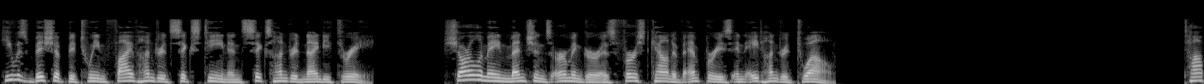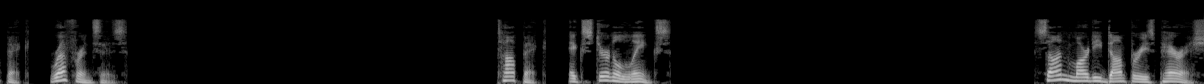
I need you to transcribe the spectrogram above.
He was bishop between 516 and 693. Charlemagne mentions Ermengar as first count of Empúries in 812. References. External links. Sant Martí d'Empúries Parish.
